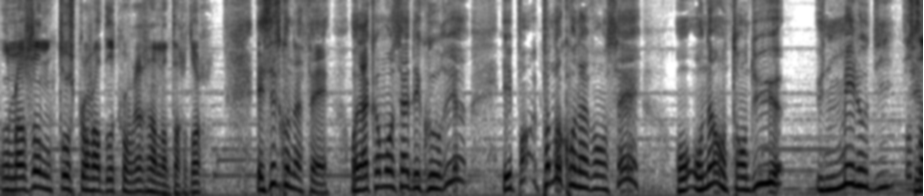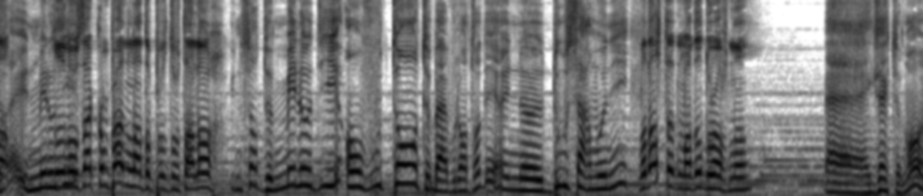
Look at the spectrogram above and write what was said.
Imagine tout ce qu'on va découvrir à l'intérieur. Et c'est ce qu'on a fait. On a commencé à découvrir et pe- pendant qu'on avançait, on, on a entendu une mélodie. C'est vrai, une Qui mélodie. nous accompagne là depuis tout à l'heure. Une sorte de mélodie envoûtante. Bah, vous l'entendez, hein, une euh, douce harmonie. Mais là, je t'ai demandé d'où elle venait. Bah, exactement,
